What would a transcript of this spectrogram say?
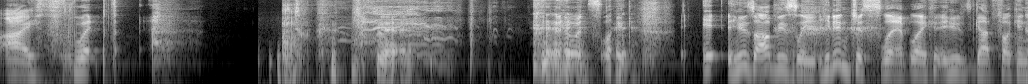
I slipped. it was like, it, he was obviously he didn't just slip. Like he got fucking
